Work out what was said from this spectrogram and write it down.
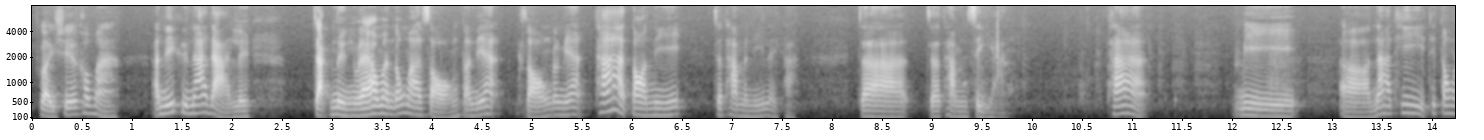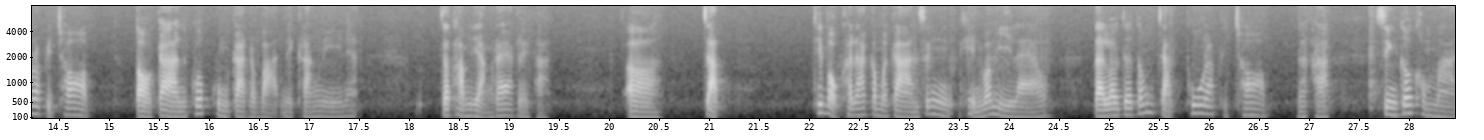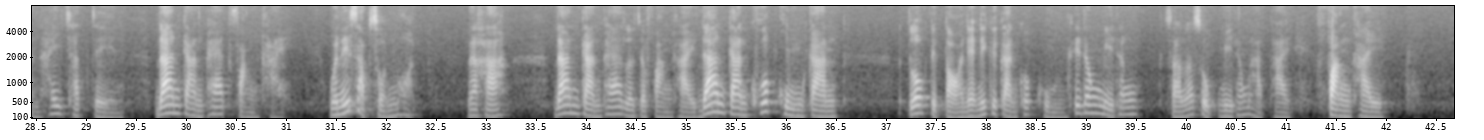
ปล่อยเชื้อเข้ามา อันนี้คือหน้าด่านเลย จากหนึ่งแล้วมันต้องมาสองตอนเนี้ยสองตรงเนี้ยถ้าตอนนี้จะทำอันนี้เลยค่ะ จะจะทำสี่อย่าง ถ้ามีเอ่อหน้าที่ที่ต้องรับผิดชอบต่อการควบคุมการระบาดในครั้งนี้เนี่ยจะทำอย่างแรกเลยค่ะเอ่อจัดที่บอกคณะกรรมการซึ่งเห็นว่ามีแล้ว แต่เราจะต้องจัดผู้รับผิดชอบนะคะ Single Command ให้ชัดเจน ด้านการแพทย์ฟังใคร วันนี้สับสนหมดนะคะ ด้านการแพทย์เราจะฟังใคร ด้านการควบคุมการโรคติดต่อเนี่ยนี่คือการควบคุมที่ต้องมีทั้งสาธารณสุขมีทั้งมหาดไทย ฟังใคร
